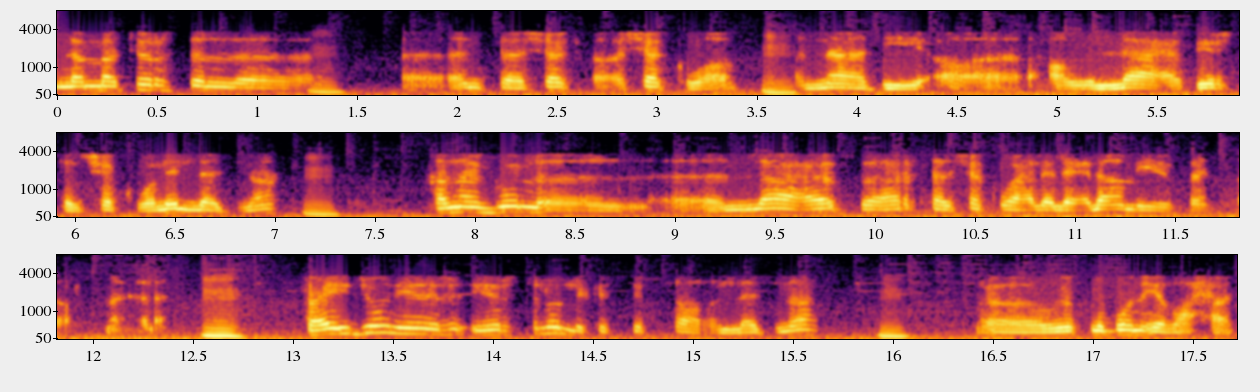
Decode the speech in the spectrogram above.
لما ترسل آه أنت شك شكوى م. النادي أو اللاعب يرسل شكوى للجنة. خلينا نقول اللاعب أرسل شكوى على الإعلامي يوفنتوس مثلا. م. فيجون يرسلون لك استفسار اللجنة آه ويطلبون إيضاحات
